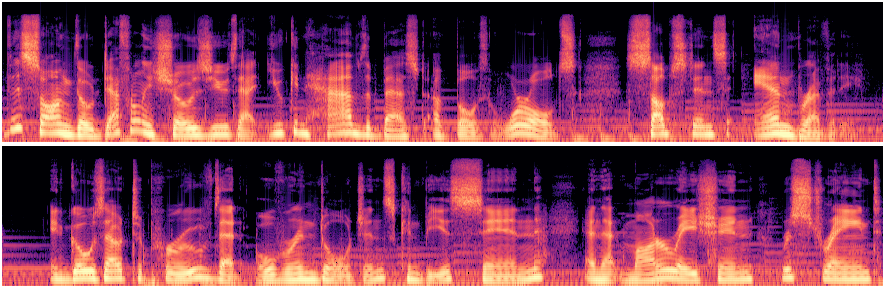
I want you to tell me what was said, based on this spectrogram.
this song, though, definitely shows you that you can have the best of both worlds substance and brevity. It goes out to prove that overindulgence can be a sin, and that moderation, restraint,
